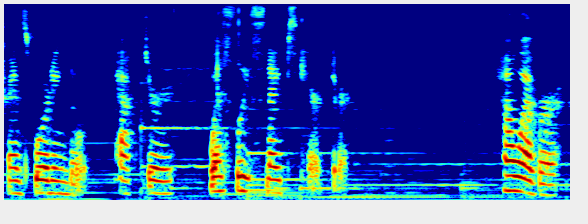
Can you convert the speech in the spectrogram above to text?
transporting the actor Wesley Snipes' character. However,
